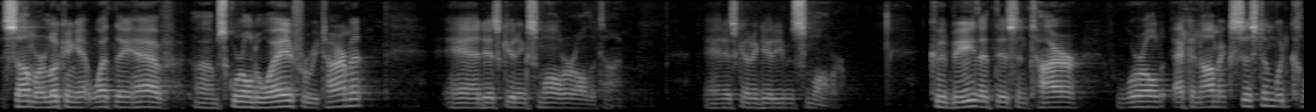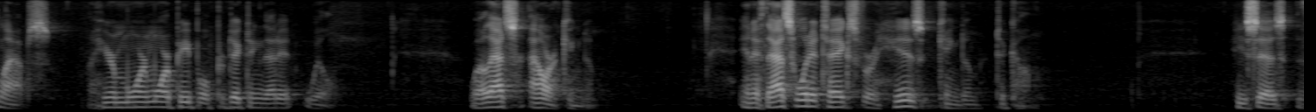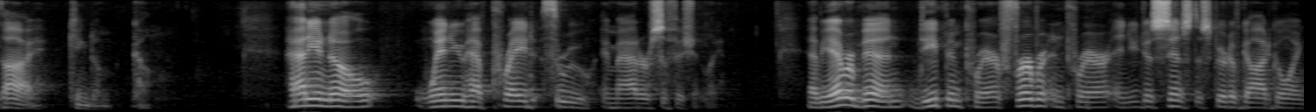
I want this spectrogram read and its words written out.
some are looking at what they have um, squirreled away for retirement, and it's getting smaller all the time. And it's going to get even smaller. Could be that this entire world economic system would collapse. I hear more and more people predicting that it will. Well, that's our kingdom. And if that's what it takes for his kingdom to come, he says, Thy kingdom come. How do you know when you have prayed through a matter sufficiently. Have you ever been deep in prayer, fervent in prayer, and you just sense the Spirit of God going,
